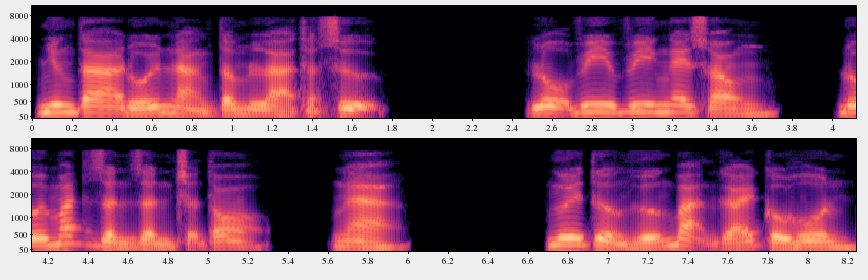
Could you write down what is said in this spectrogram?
Nhưng ta đối nàng tâm là thật sự. Lộ vi vi nghe xong, đôi mắt dần dần trợ to, ngà. Ngươi tưởng hướng bạn gái cầu hôn.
